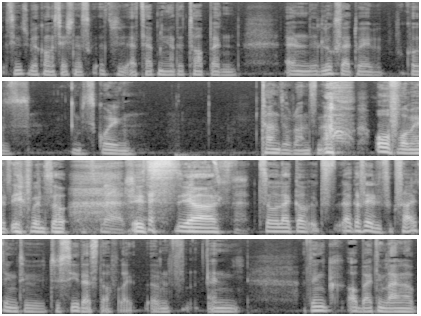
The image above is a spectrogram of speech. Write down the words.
it seems to be a conversation that's, that's, that's happening at the top, and and it looks that way because I'm scoring tons of runs now, all formats even. So It's mad. it's yeah. It's mad. So like uh, it's like I said, it's exciting to to see that stuff. Like um, and I think our batting lineup,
